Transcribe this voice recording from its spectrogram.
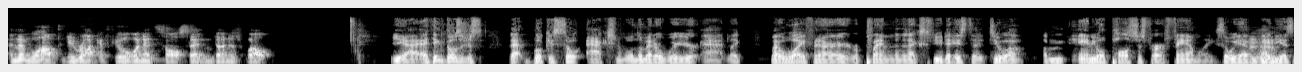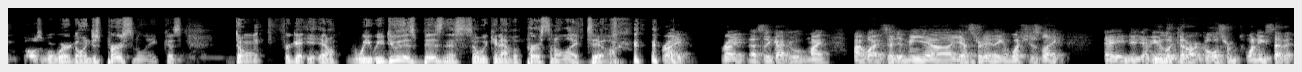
And then we'll have to do rocket fuel when it's all said and done as well. Yeah, I think those are just that book is so actionable no matter where you're at. Like my wife and I are planning in the next few days to do a, a annual pulse just for our family. So we have Mhm. ideas and goals where we're going just personally because don't forget you know we, we do this business so we can have a personal life too. right. Right. That's exactly what my, my wife said to me uh, yesterday. I think what she's like, Hey, did, have you looked at our goals from 27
